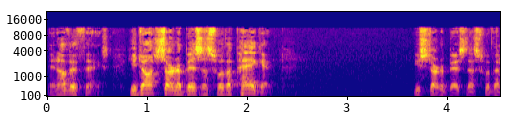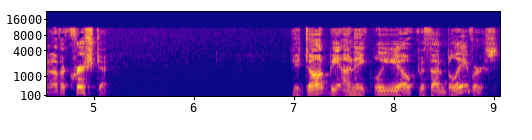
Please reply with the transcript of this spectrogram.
and other things. You don't start a business with a pagan. You start a business with another Christian. You don't be unequally yoked with unbelievers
